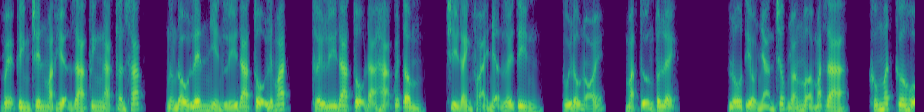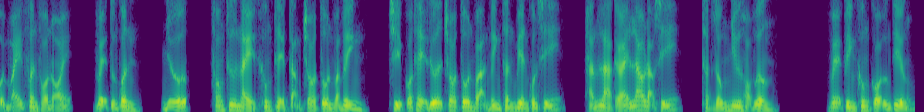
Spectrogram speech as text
vệ kình trên mặt hiện ra kinh ngạc thân sắc, ngẩng đầu lên nhìn lý đa tộ liếc mắt, thấy lý đa tộ đã hạ quyết tâm, chỉ đành phải nhận lấy tin, túi đầu nói, mặt tướng tuân lệnh. Lô tiểu nhàn chấp đoán mở mắt ra, không mất cơ hội máy phân phó nói, vệ tướng quân, nhớ, phong thư này không thể tặng cho tôn vạn vinh, chỉ có thể đưa cho tôn vạn vinh thân biên quân sĩ, hắn là cái lao đạo sĩ, thật giống như họ vương. Vệ kinh không có ứng tiếng,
